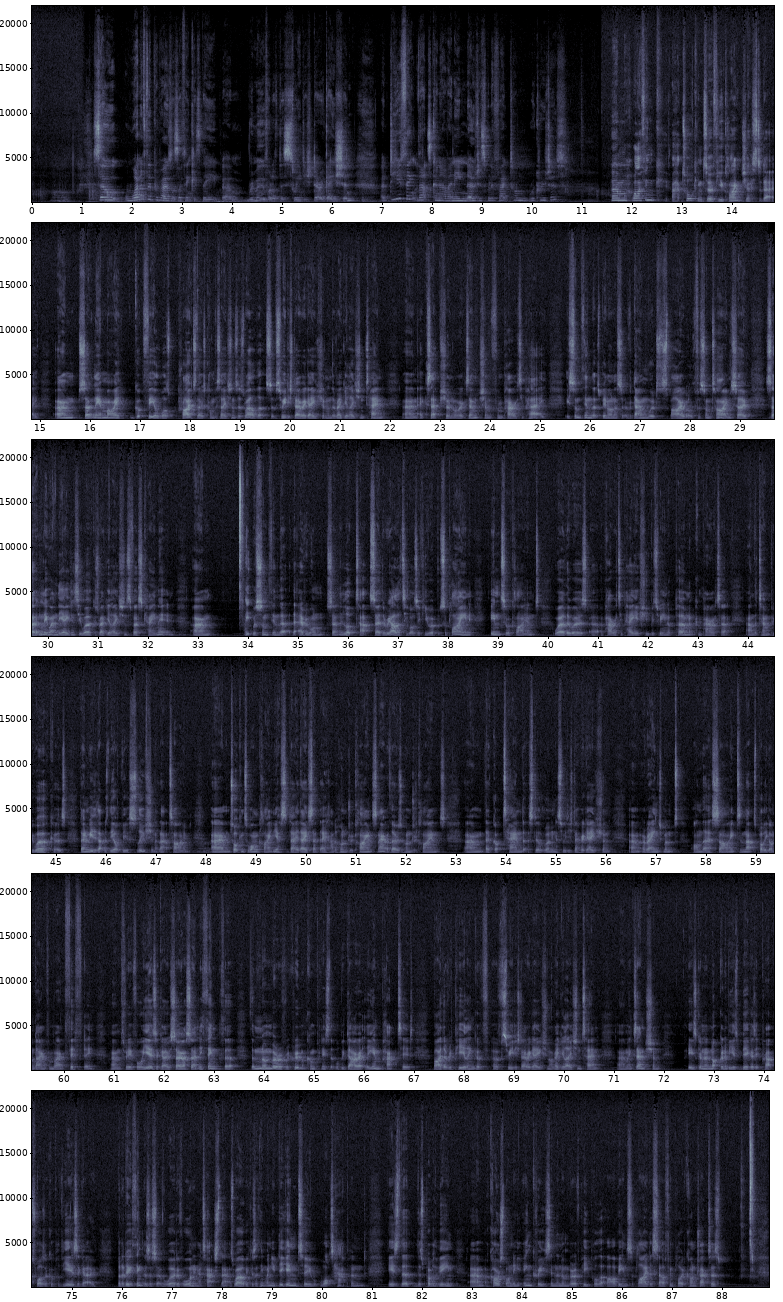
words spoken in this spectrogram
So one of the proposals, I think, is the um, removal of the Swedish derogation. Uh, do you think that's going to have any noticeable effect on recruiters? Um, well, I think uh, talking to a few clients yesterday, um, certainly in my gut feel was prior to those conversations as well that sort of Swedish derogation and the Regulation 10 um, exception or exemption from parity pay is something that's been on a sort of downward spiral for some time. So certainly when the agency workers regulations first came in, um, it was something that, that everyone certainly looked at. So the reality was if you were supplying into a client where there was a, a parity pay issue between a permanent comparator and the temporary workers, then really that was the obvious solution at that time. Um, talking to one client yesterday, they said they had 100 clients, and out of those 100 clients, Um, they've got 10 that are still running a Swedish derogation um, arrangement on their site, and that's probably gone down from about 50 um, three or four years ago. So I certainly think that the number of recruitment companies that will be directly impacted by the repealing of, of Swedish derogation or Regulation 10 um, exemption is going to not going to be as big as it perhaps was a couple of years ago. But I do think there's a sort of word of warning attached to that as well, because I think when you dig into what's happened, is that there's probably been um, a corresponding increase in the number of people that are being supplied as self-employed contractors.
